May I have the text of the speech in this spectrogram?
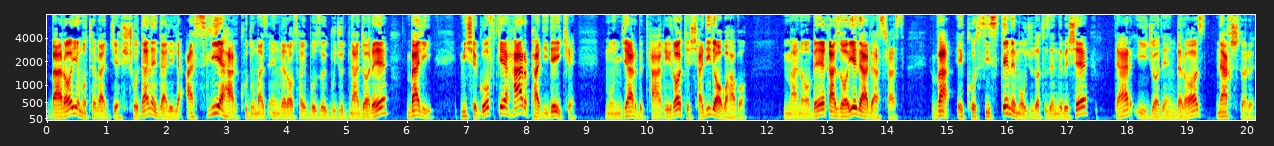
برای متوجه شدن دلیل اصلی هر کدوم از انقراض های بزرگ وجود نداره ولی میشه گفت که هر پدیده ای که منجر به تغییرات شدید آب و هوا منابع غذایی در دسترس و اکوسیستم موجودات زنده بشه در ایجاد انقراض نقش داره.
